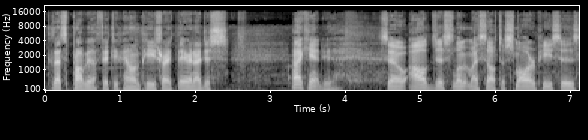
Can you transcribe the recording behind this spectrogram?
because that's probably a 50 pound piece right there. And I just, I can't do that. So I'll just limit myself to smaller pieces.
